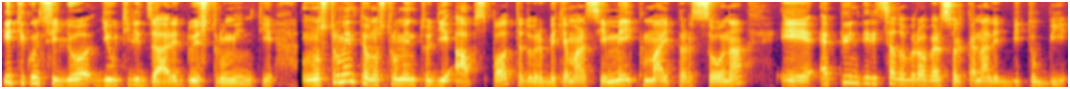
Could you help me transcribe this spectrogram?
io ti consiglio di utilizzare due strumenti. Uno strumento è uno strumento di HubSpot, dovrebbe chiamarsi Make My Persona e è più indirizzato però verso il canale B2B,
